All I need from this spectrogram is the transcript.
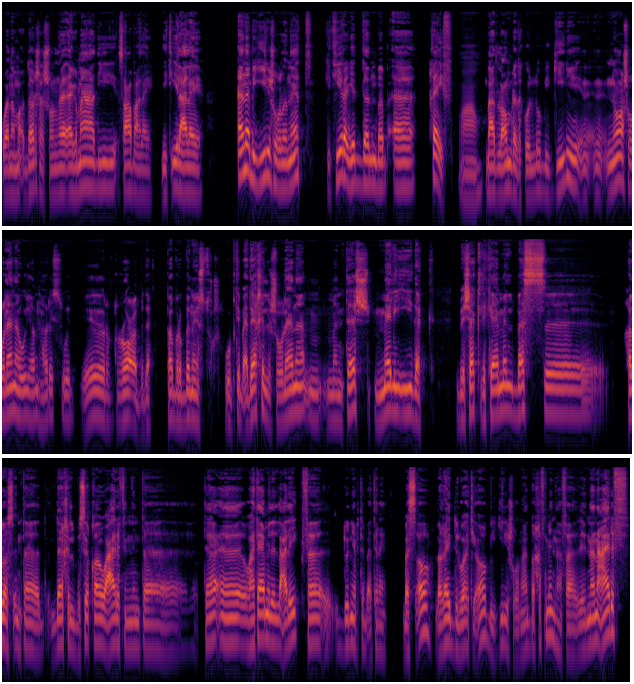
وأنا ما أقدرش على الشغلانة يا جماعة دي صعبة عليا دي تقيلة عليا. أنا بيجيلي شغلانات كتيرة جدا ببقى خايف. واو. بعد العمر ده كله بيجيني نوع شغلانة أقول يا نهار أسود إيه الرعب ده؟ طب ربنا يستر. وبتبقى داخل لشغلانه ما انتاش مالي إيدك. بشكل كامل بس خلاص أنت داخل بثقة وعارف إن أنت آه، وهتعمل اللي عليك فالدنيا بتبقى تمام. بس آه لغاية دلوقتي آه بيجي لي شغلانات بخاف منها فلأن أنا عارف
